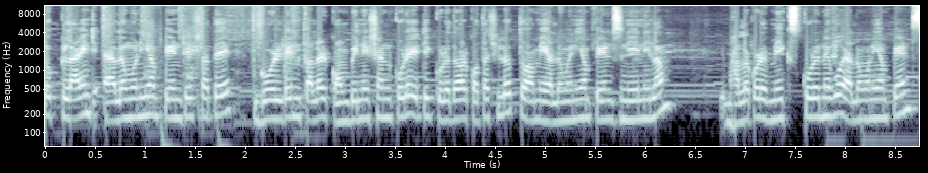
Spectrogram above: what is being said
তো ক্লায়েন্ট অ্যালুমিনিয়াম পেন্টের সাথে গোল্ডেন কালার কম্বিনেশন করে এটি করে দেওয়ার কথা ছিল, তো আমি অ্যালুমিনিয়াম পেন্টস নিয়ে নিলাম। ভালো করে মিক্স করে নেব অ্যালুমিনিয়াম পেন্টস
